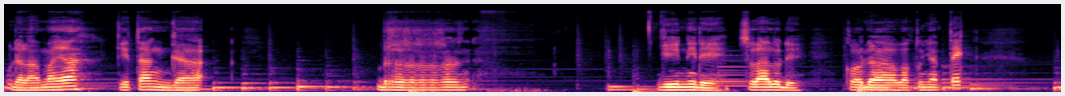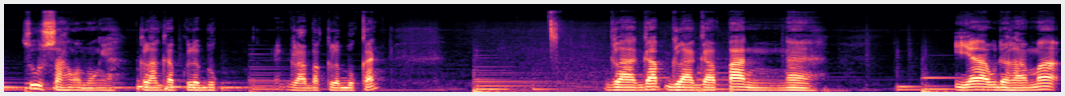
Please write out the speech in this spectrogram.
Udah lama ya kita nggak ber gini deh, selalu deh. Kalau udah waktunya tag susah ngomongnya, gelagap gelebuk, eh, gelabak gelebukan, gelagap gelagapan. Nah, iya udah lama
